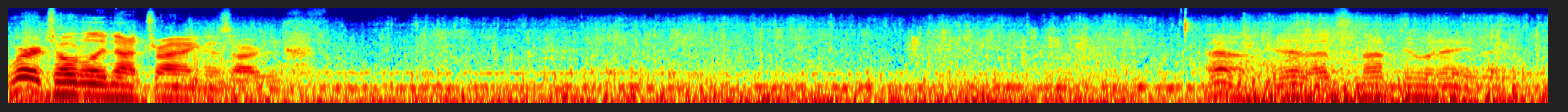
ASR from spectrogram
We're totally not trying this hard enough. Oh, yeah, that's not doing anything.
